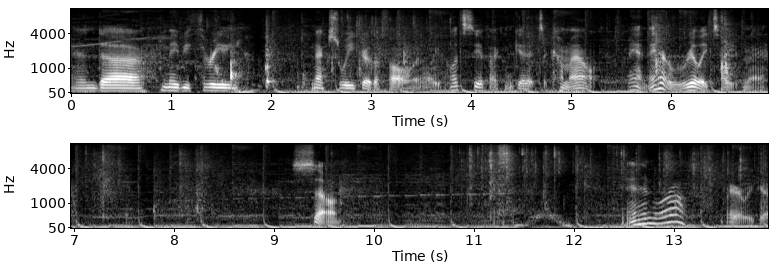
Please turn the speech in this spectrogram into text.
And uh, maybe three next week or the following week. Let's see if I can get it to come out. Man, they are really tight in there. So, and we're off. There we go.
